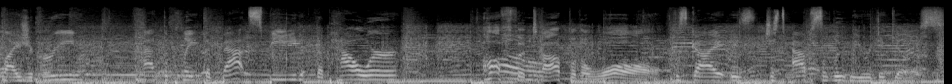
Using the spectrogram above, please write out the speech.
Elijah Green at the plate. The bat speed, the power. Off the Oh. top of the wall. This guy is just absolutely ridiculous.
